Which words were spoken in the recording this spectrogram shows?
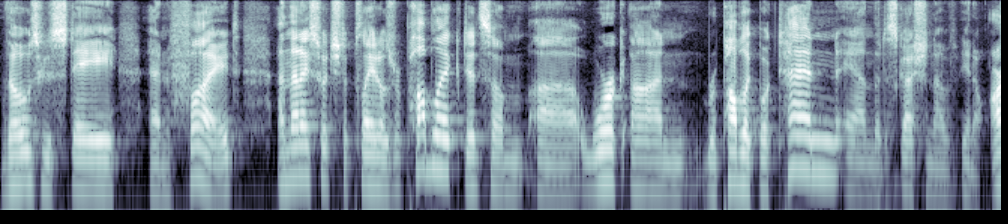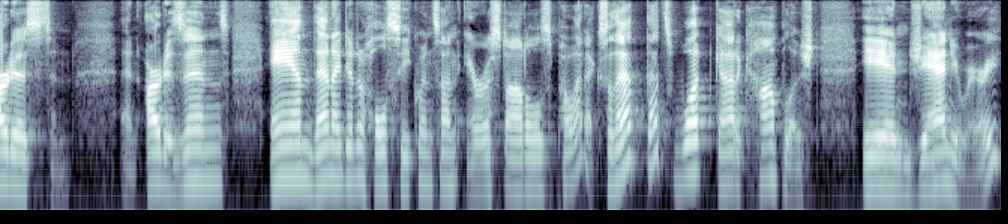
Those Who Stay and Fight. And then I switched to Plato's Republic, did some uh, work on Republic Book 10 and the discussion of, you know, artists and, and artisans. And then I did a whole sequence on Aristotle's Poetics. So that, that's what got accomplished in January.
